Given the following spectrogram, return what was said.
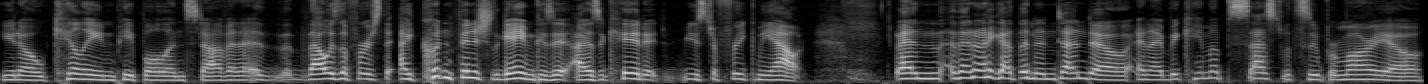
you know, killing people and stuff. And it, that was the first. I couldn't finish the game because as a kid, it used to freak me out. And then I got the Nintendo and I became obsessed with Super Mario.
